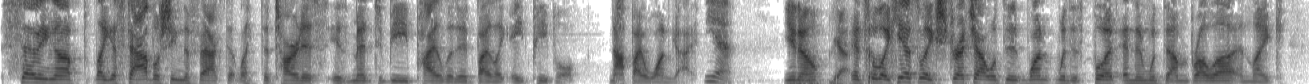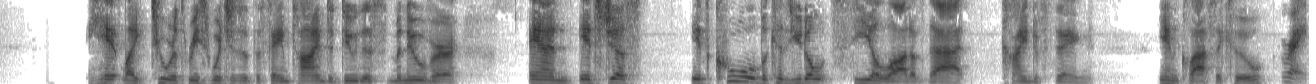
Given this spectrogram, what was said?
setting up, like, establishing the fact that, like, the TARDIS is meant to be piloted by, like, eight people, not by one guy. Yeah, you know? Mm-hmm. Yeah. and so like he has to like stretch out with the one with his foot and then with the umbrella and like hit like two or three switches at the same time to do this maneuver. And it's just it's cool because you don't see a lot of that kind of thing in classic who right.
